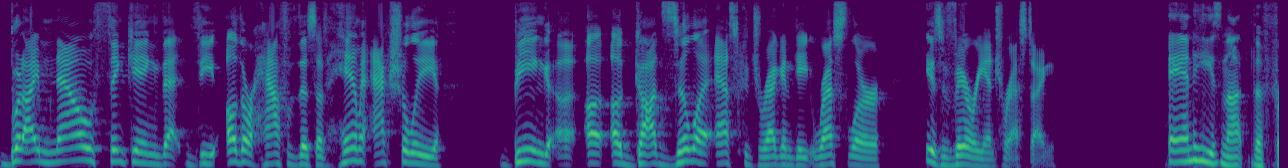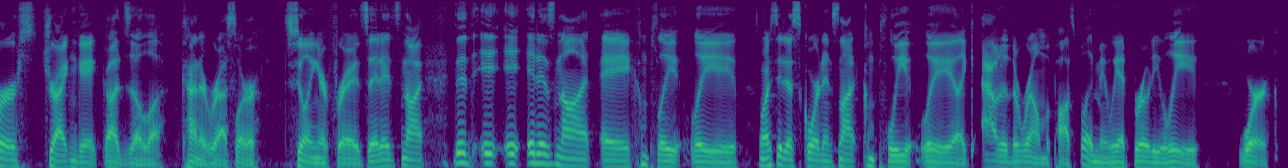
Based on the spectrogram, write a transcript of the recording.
But I'm now thinking that the other half of this, of him actually being a, a, a Godzilla esque Dragon Gate wrestler, is very interesting. And he's not the first Dragon Gate Godzilla kind of wrestler stealing your phrase. It, it's not it, it, it is not a completely when I say discordant, it's not completely like out of the realm of possibility. I mean, we had Brodie Lee work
